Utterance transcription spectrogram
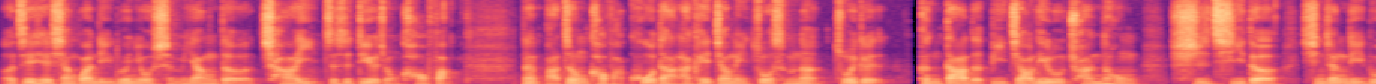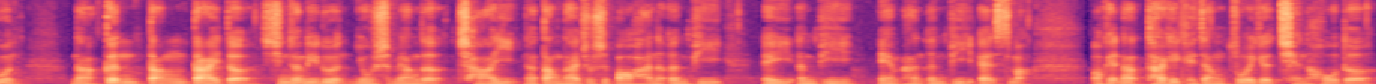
呃这些相关理论有什么样的差异。这是第二。种考法，那把这种考法扩大，它可以叫你做什么呢？做一个更大的比较，例如传统时期的行政理论，那跟当代的行政理论有什么样的差异？那当代就是包含了 NPA、NPM 和 NPS 嘛。OK，那它可以可以这样做一个前后的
